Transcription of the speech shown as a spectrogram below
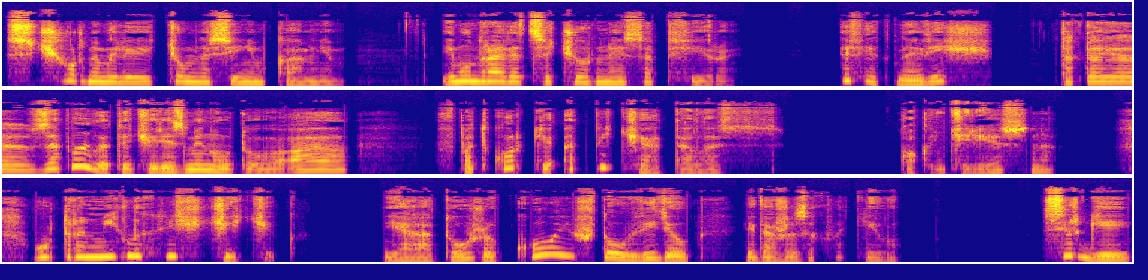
с черным или темно-синим камнем. Ему нравятся черные сапфиры. Эффектная вещь. Тогда я забыл это через минуту, а в подкорке отпечаталось. Как интересно. Утро милых вещичек. Я тоже кое-что увидел и даже захватил. Сергей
